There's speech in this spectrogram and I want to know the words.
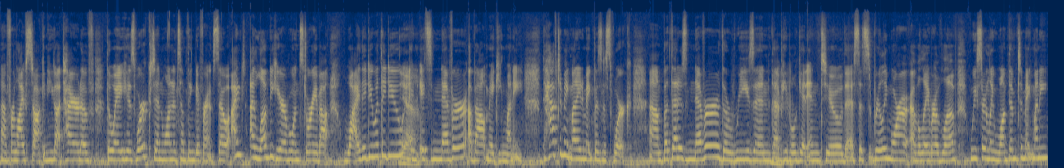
uh, for livestock, and he got tired of the way his worked and wanted something different. So I I love to hear everyone's story about why they do what they do, Yeah. and it's never about making money. They have to make money to make business work, um, but that is never the reason that people get into this. It's really more of a labor of love. We certainly want them to make money.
